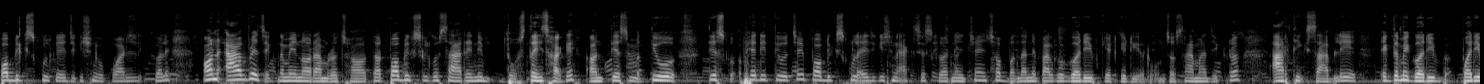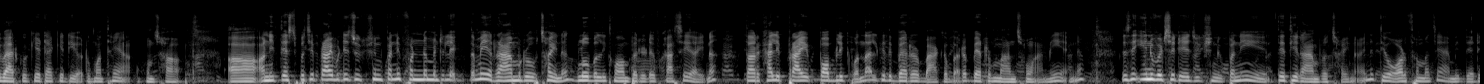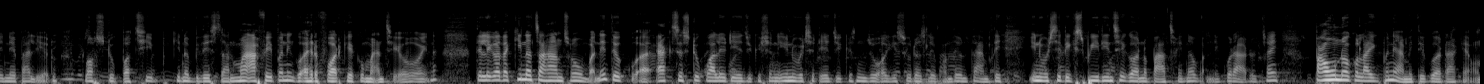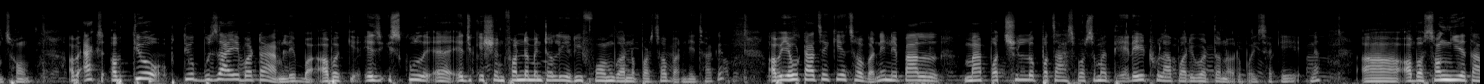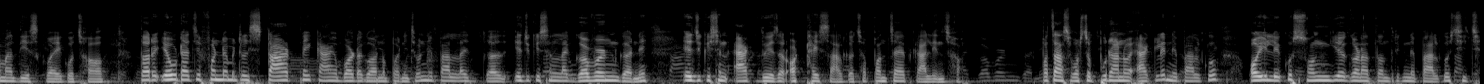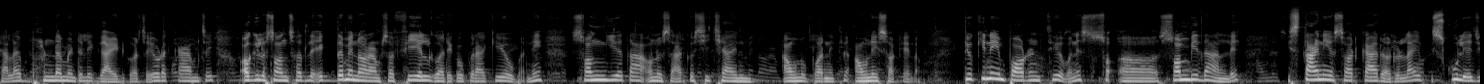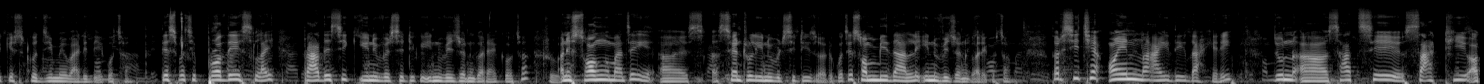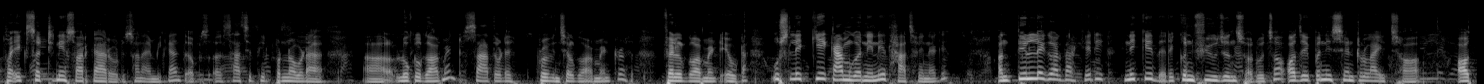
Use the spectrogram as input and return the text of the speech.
पब्लिक स्कुलको एजुकेसनको क्वालिटी अन एभरेज एकदमै नराम्रो छ। तर पब्लिक स्कुलको साह्रै नै ध्वस्तै छ क्या अनि त्यसमा त्यो त्यसको फेरि त्यो चाहिँ पब्लिक स्कुल एजुकेसन एक्सेस गर्ने चाहिँ सबभन्दा नेपालको गरिब केटाकेटीहरू हुन्छ। सामाजिक र आर्थिक हिसाबले एकदमै गरिब परिवारको केटाकेटीहरू मात्रै हुन्छ। अनि त्यसपछि प्राइभेट एजुकेसन पनि फन्डामेन्टली एकदमै राम्रो छैन। ग्लोबली कम्पेरिटिभ खासै होइन। तर खालि प्राइ पब्लिकभन्दा अलिकति बेटर भएको भएर बेटर मान्छौँ हामी होइन। जस्तै युनिभर्सिटी एजुकेसन पनि त्यति राम्रो छैन होइन? त्यो अर्थमा चाहिँ हामी धेरै नेपालीहरू प्लस टू पछि किन विदेश जानु? म आफै पनि गएर फर्केको मान्छे हो होइन? त्यसले गर्दा किन चाहन्छौँ भने त्यो access to quality education university education जो अघि सुरजले भन्दै त हामीले युनिभर्सिटी एक्सपिरियन्सै गर्न पाएको छैन भन्ने कुराहरू चाहिँ पाउनको लागि पनि हामी त्यो गरिराखेका हुन्छौँ। अब एक्स अब त्यो त्यो बुझाइबाट हामीले अब एजु स्कुल एजुकेसन फन्डामेन्टली रिफर्म गर्नुपर्छ भन्ने छ क्या। अब एउटा चाहिँ के छ भने नेपालमा पछिल्लो पचास वर्षमा धेरै ठुला परिवर्तनहरू भइसके होइन? अब सङ्घीयतामा देश गएको छ। तर एउटा चाहिँ फन्डामेन्टल स्टार्ट नै कहाँबाट गर्नुपर्ने छ नेपाललाई एजुकेसनलाई गभर्न गर्ने एजुकेसन एक्ट दुई हजार अठाइस सालको छ पञ्चायतकालीन छ। पचास वर्ष पुरानो एक्टले नेपालको अहिलेको सङ्घीय गणतान्त्रिक नेपालको शिक्षालाई फन्डामेन्टली गाइड गर्छ। एउटा काम चाहिँ अघिल्लो संसदले एकदमै नराम्रो छ फेल गरेको कुरा के हो भने सङ्घीयता अनुसारको शिक्षा आउनुपर्ने थियो आउनै सकेन। त्यो किन इम्पोर्टेन्ट थियो भने संविधानले स्थानीय सरकारहरूलाई स्कुल एजुकेसनको जिम्मेवारी दिएको छ। त्यसपछि प्रदेशलाई प्रादेशिक युनिभर्सिटीको इन्भिजन गराएको छ अनि सङ्घमा चाहिँ सेन्ट्रल युनिभर्सिटिजहरूको चाहिँ संविधानले इन्भिजन गरेको छ। तर शिक्षा ऐन नआइदिँदाखेरि जुन सात सय साठी अथवा एकसट्ठी नै सरकारहरू छन् हामी कहाँ सात सय त्रिपन्नवटा लोकल गभर्मेन्ट सातवटा प्रोभिन्सियल गभर्मेन्ट र फेडरल गभर्मेन्ट एउटा उसले के काम गर्ने नै थाहा छैन कि? अनि त्यसले गर्दाखेरि निकै धेरै कन्फ्युजन्सहरू छ अझै पनि सेन्ट्रलाइज छ।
